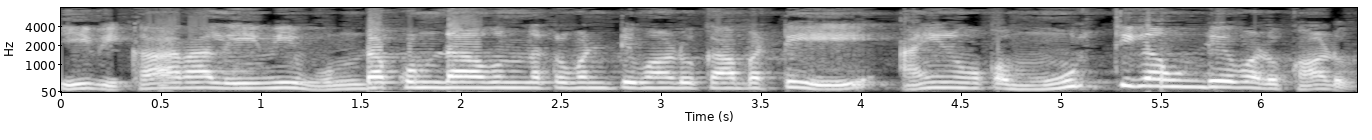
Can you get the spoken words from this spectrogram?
ఈ వికారాలేమీ ఉండకుండా ఉన్నటువంటి వాడు కాబట్టి ఆయన ఒక మూర్తిగా ఉండేవాడు కాడు.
